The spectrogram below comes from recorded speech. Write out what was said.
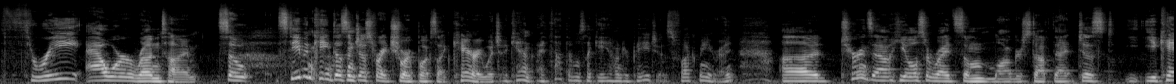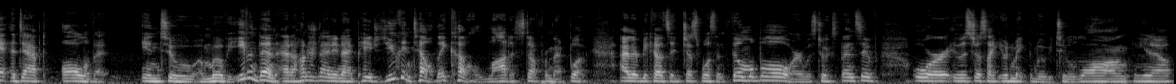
three hour runtime. So, Stephen King doesn't just write short books like Carrie, which, again, I thought that was like 800 pages. Fuck me, right? Uh, turns out he also writes some longer stuff that just, you can't adapt all of it into a movie. Even then, at 199 pages, you can tell they cut a lot of stuff from that book, either because it just wasn't filmable, or it was too expensive, or it was just like it would make the movie too long. You know,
